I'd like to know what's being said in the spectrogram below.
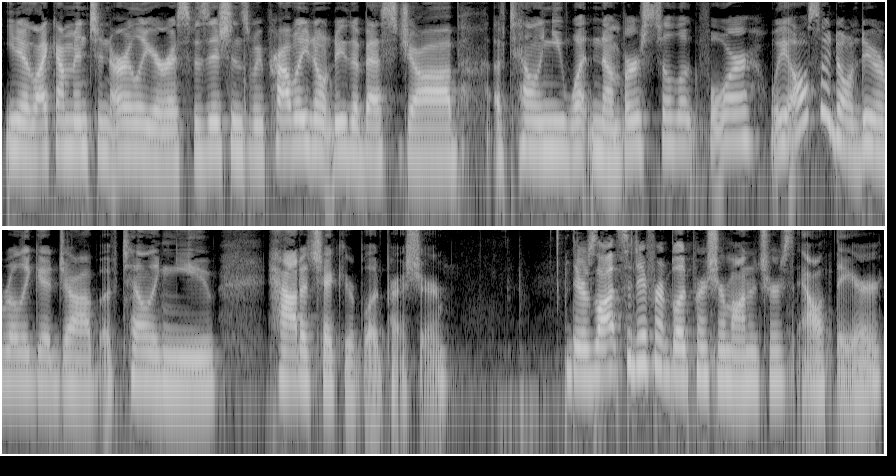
you know, like I mentioned earlier, as physicians, we probably don't do the best job of telling you what numbers to look for. We also don't do a really good job of telling you how to check your blood pressure. There's lots of different blood pressure monitors out there.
